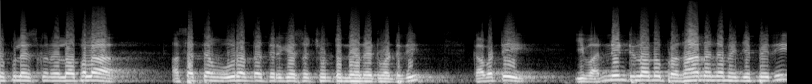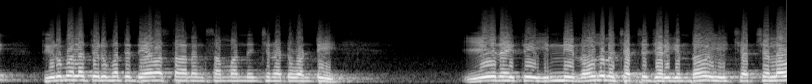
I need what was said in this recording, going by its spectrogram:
చెప్పులేసుకునే లోపల అసత్యం ఊరంతా తిరిగేసి వచ్చి ఉంటుంది అనేటువంటిది. కాబట్టి ఇవన్నింటిలోనూ ప్రధానంగా మేము చెప్పేది తిరుమల తిరుపతి దేవస్థానంకి సంబంధించినటువంటి ఏదైతే ఇన్ని రోజుల చర్చ జరిగిందో ఈ చర్చలో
